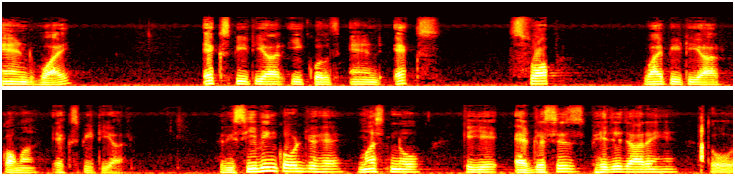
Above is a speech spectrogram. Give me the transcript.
and Y X P T R equals and X swap Y P T R comma X P T R receiving code جو ہے مسٹ نو کہ یہ ایڈریس بھیجے جا رہے ہیں تو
